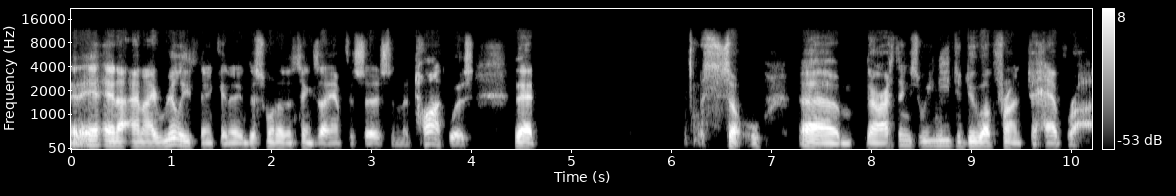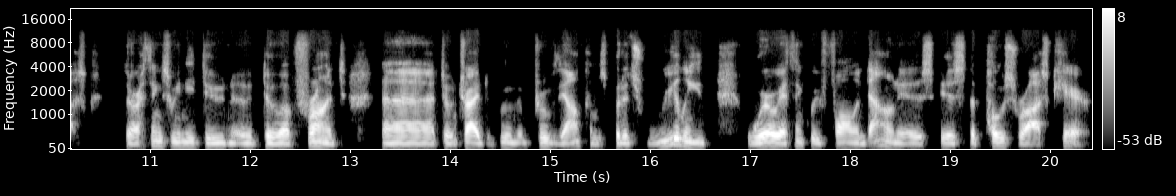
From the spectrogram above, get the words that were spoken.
And, and, and I really think, and this one of the things I emphasized in the talk was that so um, there are things we need to do up front to have ROSC. There are things we need to uh, do up front uh, to try to improve the outcomes. But it's really where I think we've fallen down is is the post ROSC care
